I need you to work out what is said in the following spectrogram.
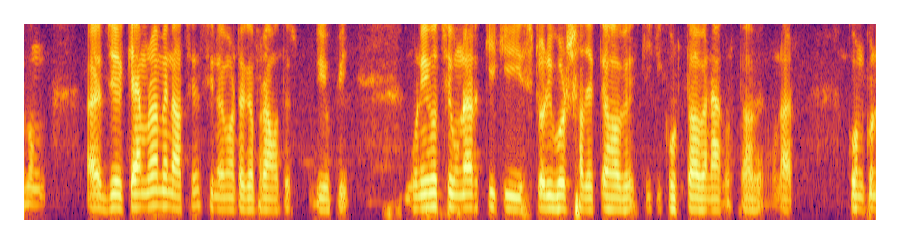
এবং যে ক্যামেরাম্যান আছে সিনেমাটোগ্রাফার আমাদের ডিওপি উনি হচ্ছে ওনার কি কি স্টোরি বোর্ড সাজাতে হবে, কি কি করতে হবে, না করতে হবে ওনার কোন কোন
